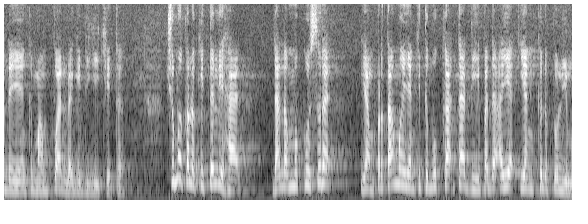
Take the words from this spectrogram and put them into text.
ada yang kemampuan bagi diri kita. Cuma kalau kita lihat dalam muka surat yang pertama yang kita buka tadi pada ayat yang ke-25.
